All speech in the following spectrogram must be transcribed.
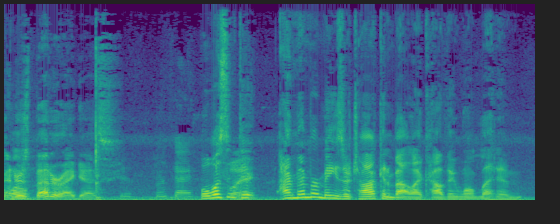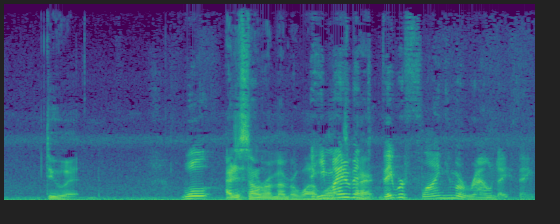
Ender's well, better, I guess. Okay. well, wasn't But- there? I remember Mazer talking about like how they won't let him do it. Well, I just don't remember what he was. might have been. I- They were flying him around, I think,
